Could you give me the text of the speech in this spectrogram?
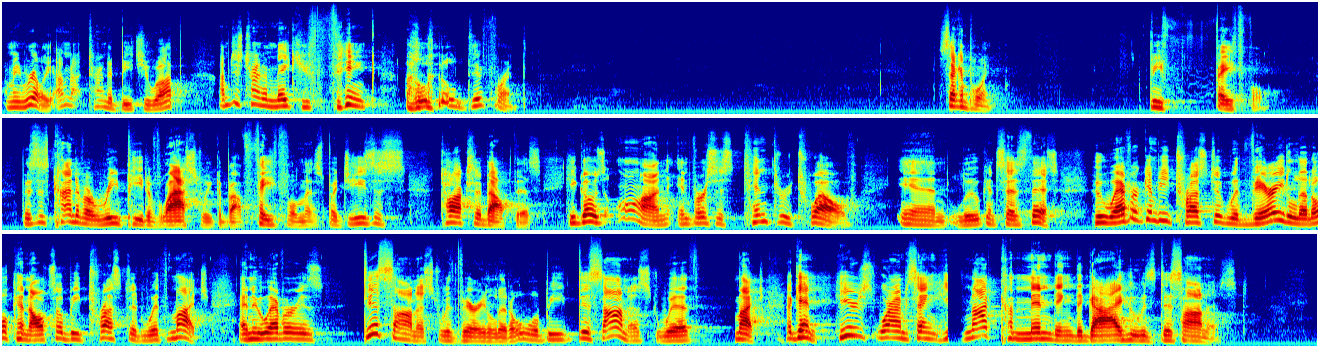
I mean, really, I'm not trying to beat you up. I'm just trying to make you think a little different. Second point be faithful. This is kind of a repeat of last week about faithfulness, but Jesus talks about this. He goes on in verses 10 through 12 in Luke and says this Whoever can be trusted with very little can also be trusted with much, and whoever is dishonest with very little will be dishonest with much. Again, here's where I'm saying he's not commending the guy who is dishonest.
